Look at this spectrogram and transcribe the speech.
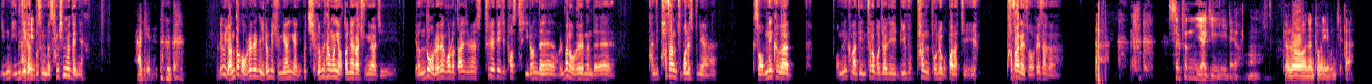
인, 인디가 하긴. 무슨 뭐 30년 됐냐 하긴. 그리고 연도가 오래됐냐 이런 게 중요한 게 아니고 지금 상황이 어떠냐가 중요하지 연도 오래된 걸로 따지면 스트래티지 퍼스트 이런데 얼마나 오래됐는데 단지 파산 두 번 했을 뿐이야 그래서 업링크가 업링크 만든 인트로버전이 미국판 돈을 못 받았지 파산해서 회사가 슬픈 이야기네요. 어. 결론은 돈이 문제다.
